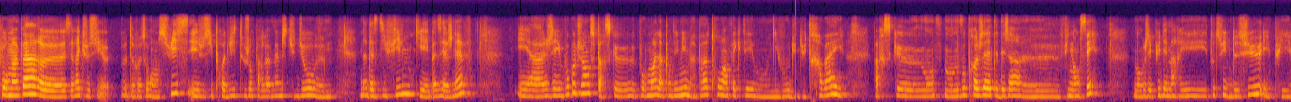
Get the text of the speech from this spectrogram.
pour ma part, c'est vrai que je suis de retour en Suisse et je suis produite toujours par le même studio, Nadasdi Film, qui est basé à Genève. Et euh, j'ai eu beaucoup de chance parce que pour moi, la pandémie m'a pas trop infectée au niveau du, travail parce que mon, nouveau projet était déjà euh, financé. Donc j'ai pu démarrer tout de suite dessus. Et puis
